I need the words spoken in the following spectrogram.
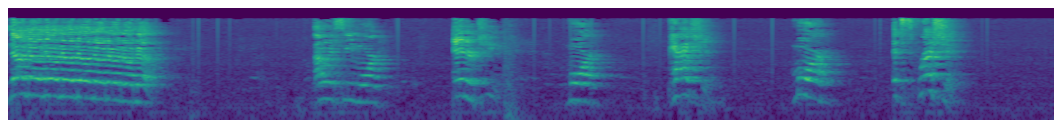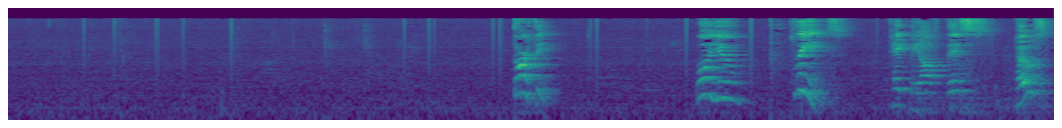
No, no, no, no, no, no, no, no, no. I want to see more energy, more passion, more expression. Dorothy, will you off this post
